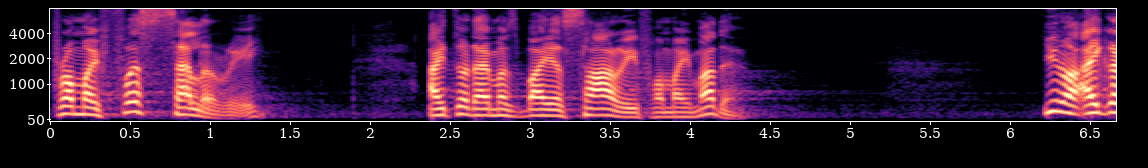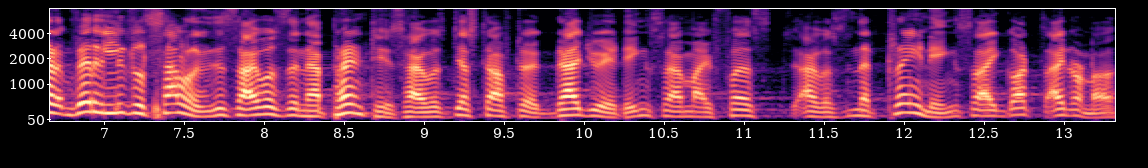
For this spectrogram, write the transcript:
from my first salary, I thought I must buy a sari for my mother. You know, I got very little salary. This I was an apprentice. I was just after graduating, so my first I was in the training, so I got I don't know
